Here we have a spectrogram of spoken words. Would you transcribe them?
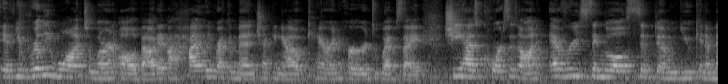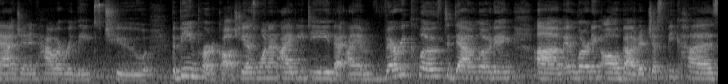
if you really want to learn all about it, I highly recommend checking out Karen Hurd's website. She has courses on every single symptom you can imagine and how it relates to the Bean protocol. She has one on IBD that I am very close to downloading um, and learning all about it just because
